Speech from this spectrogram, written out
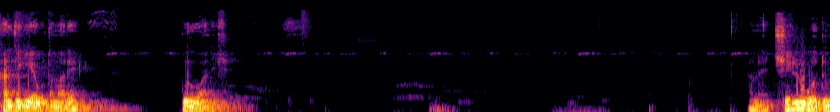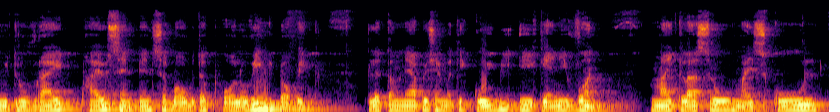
ખાલી જગ્યાઓ તમારે પૂરવાની છે. અને છેલ્લું હતું મિત્રો write five sentences about the following topic એટલે તમને આપે છે એમાંથી કોઈ બી એક એની one my classroom my school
